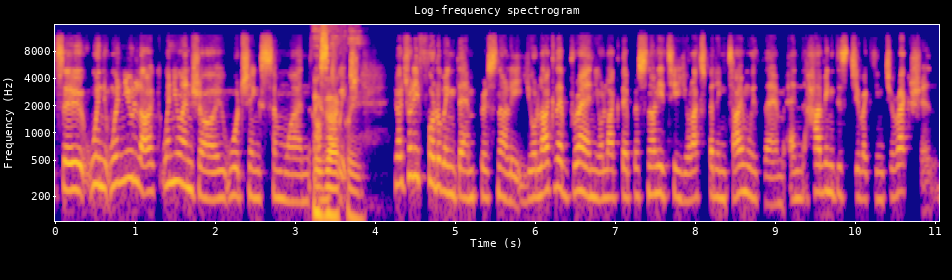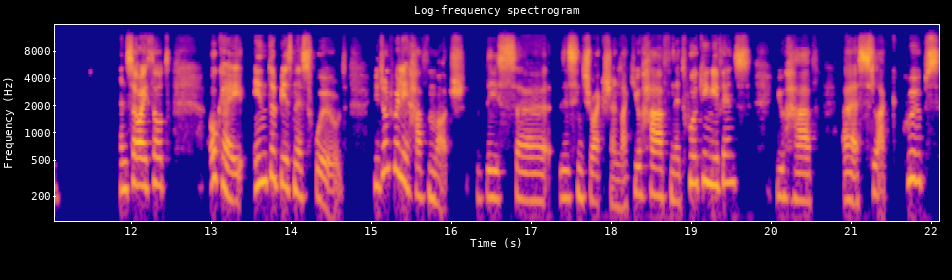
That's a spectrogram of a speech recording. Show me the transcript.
so when when you like when you enjoy watching someone exactly. on Twitch, you're actually following them personally. You like their brand, you like their personality, you like spending time with them and having this direct interaction. And so I thought, okay, in the business world, you don't really have much this uh, this interaction. Like you have networking events, you have uh, Slack groups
